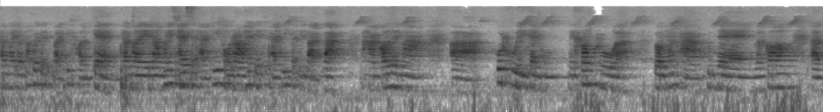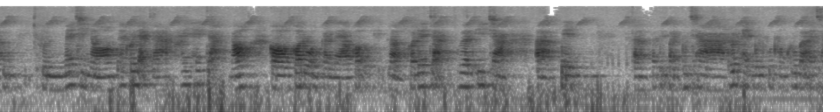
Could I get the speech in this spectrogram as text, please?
ทำไมเราต้องไปปฏิบัติที่ขอนแก่นทำไมเราไม่ใช้สถานที่ของเราให้เป็นสถานที่ปฏิบัติหลักนะคะก็เลยมาพูดคุยกันในครอบครัวรวมทั้งถามคุณแดงแล้วก็คุณคุณแม่ชีน้องท่านก็อยากจะให้ให้จัดเนาะก็ก็รวมกันแล้วก็เเราก็ได้จัดเพื่อที่จะเป็นปฏิบัติบูชาทดแทนบุญคุณของครูบาอาจ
